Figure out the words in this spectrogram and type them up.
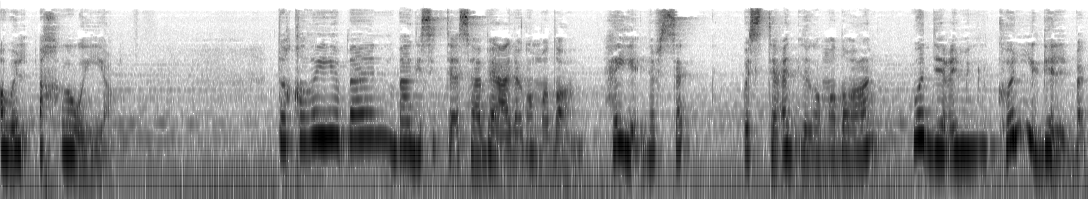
أو الأخروية. تقريبا باقي ستة أسابيع على رمضان. هيئ نفسك واستعد لرمضان وادعي من كل قلبك.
